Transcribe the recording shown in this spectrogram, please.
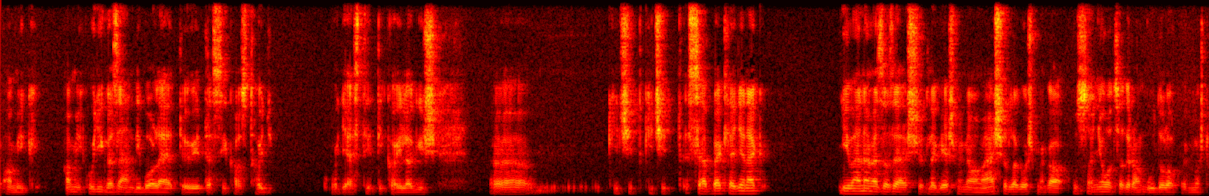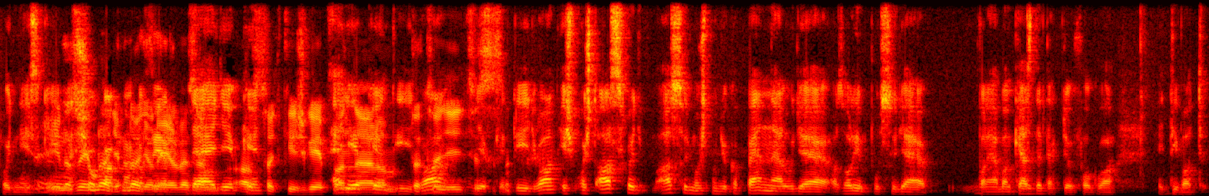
amik, amik úgy igazándiból lehetővé teszik azt, hogy, hogy esztétikailag is ö, kicsit, kicsit szebbek legyenek. Nyilván nem ez az elsődleges, meg nem a másodlagos, meg a 28 rangú dolog, hogy most hogy néz ki. Én azért nagyon, nagyon azért, élvezem de egyébként, azt, hogy kis gép van egyébként nálam. Így Tehát, van, hogy így, egyébként így van. És most az hogy, az, hogy most mondjuk a pennel, ugye az Olympus ugye valójában kezdetektől fogva egy divat,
